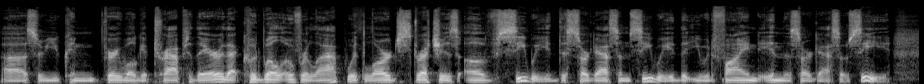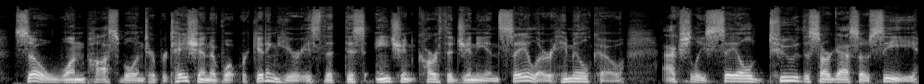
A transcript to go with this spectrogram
uh, so you can very well get trapped there. That could well overlap with large stretches of seaweed, the sargassum seaweed that you would find in the Sargasso Sea. So, one possible interpretation of what we're getting here is that this ancient Carthaginian sailor, Himilco, actually sailed to the Sargasso Sea,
